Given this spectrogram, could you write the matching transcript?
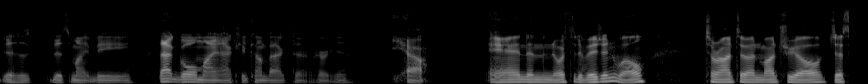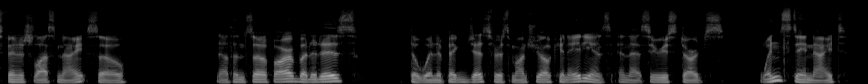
this is this might be that goal might actually come back to hurt you. Yeah. And in the North Division, well, Toronto and Montreal just finished last night, so nothing so far, but it is the Winnipeg Jets versus Montreal Canadiens, and that series starts Wednesday night,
